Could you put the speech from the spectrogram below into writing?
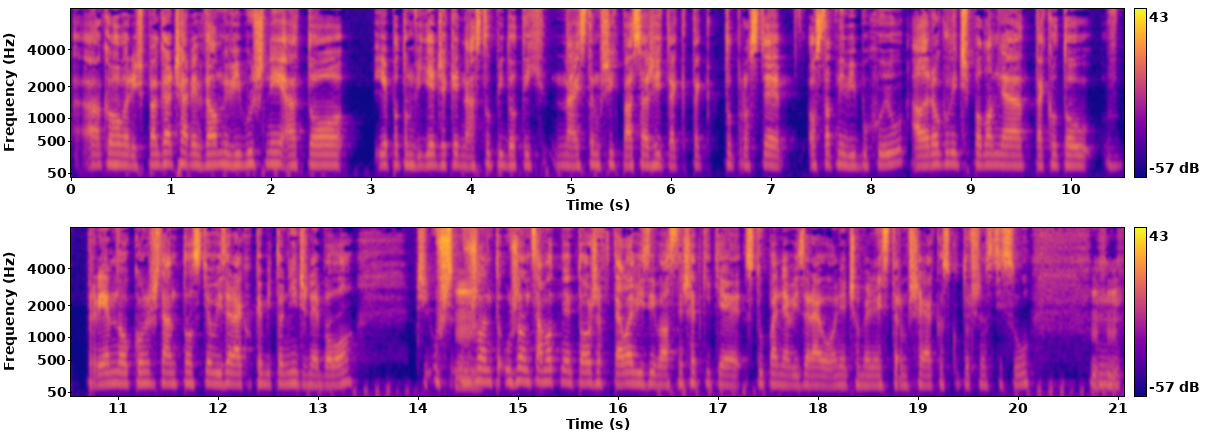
ako hovoríš, Pagačar je veľmi výbušný a to je potom vidieť, že keď nastúpi do tých najstrmších pasaží, tak, tak to proste ostatní vybuchujú, ale Roglič podľa mňa takouto príjemnou konštantnosťou vyzerá, ako keby to nič nebolo. Či už, mm. už, len to, už len samotne to, že v televízii vlastne všetky tie stúpania vyzerajú o niečo menej strmšie, ako v skutočnosti sú. Mm.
